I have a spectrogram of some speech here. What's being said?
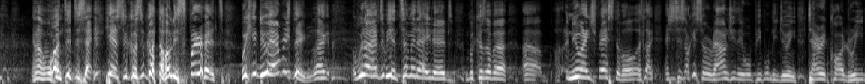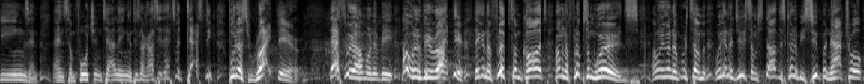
and I wanted to say yes because we've got the Holy Spirit. We can do everything. Like we don't have to be intimidated because of a, a, a, A new Age festival. It's like, and she says, okay, so around you there will people be doing tarot card readings and, and some fortune telling and things like that. I said, that's fantastic. Put us right there. That's where I want to be. I want to be right there. They're going to flip some cards. I'm going to flip some words. And we're going to put some, we're going to do some stuff that's going to be supernatural.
